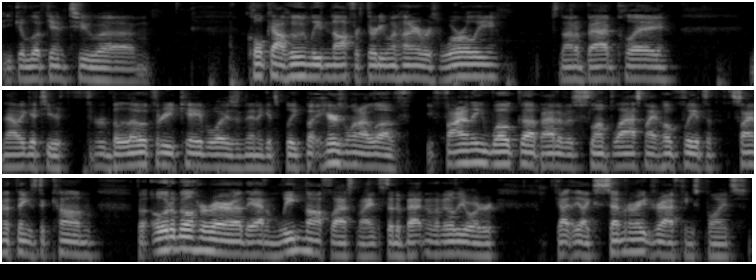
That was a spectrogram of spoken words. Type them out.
You can look into um, Cole Calhoun leading off for 3,100 versus Worley. It's not a bad play. Now we get to your th- below 3K boys, and then it gets bleak. But here's one I love. He finally woke up out of his slump last night. Hopefully, it's a sign of things to come. But Odubel Herrera, they had him leading off last night instead of batting in the middle of the order. Got like seven or eight DraftKings points.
